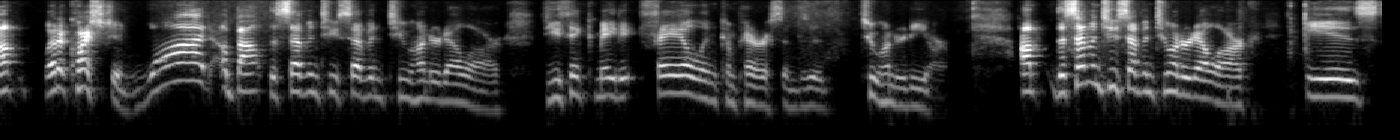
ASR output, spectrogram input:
Um, what a question. What about the 727-200LR do you think made it fail in comparison to the 200ER? Um, the 727-200LR is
